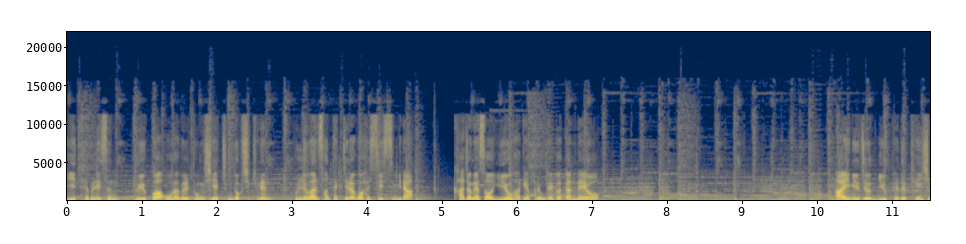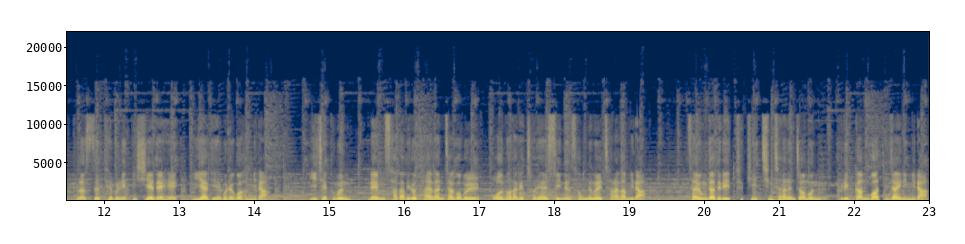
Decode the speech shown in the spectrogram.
이 태블릿은 교육과 오락을 동시에 충족시키는 훌륭한 선택지라고 할 수 있습니다. 가정에서 유용하게 활용될 것 같네요. 아이뮤즈 뮤패드 K10 플러스 태블릿 PC에 대해 이야기해보려고 합니다. 이 제품은 램 4가비로 다양한 작업을 원활하게 처리할 수 있는 성능을 자랑합니다. 사용자들이 특히 칭찬하는 점은 그립감과 디자인입니다.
